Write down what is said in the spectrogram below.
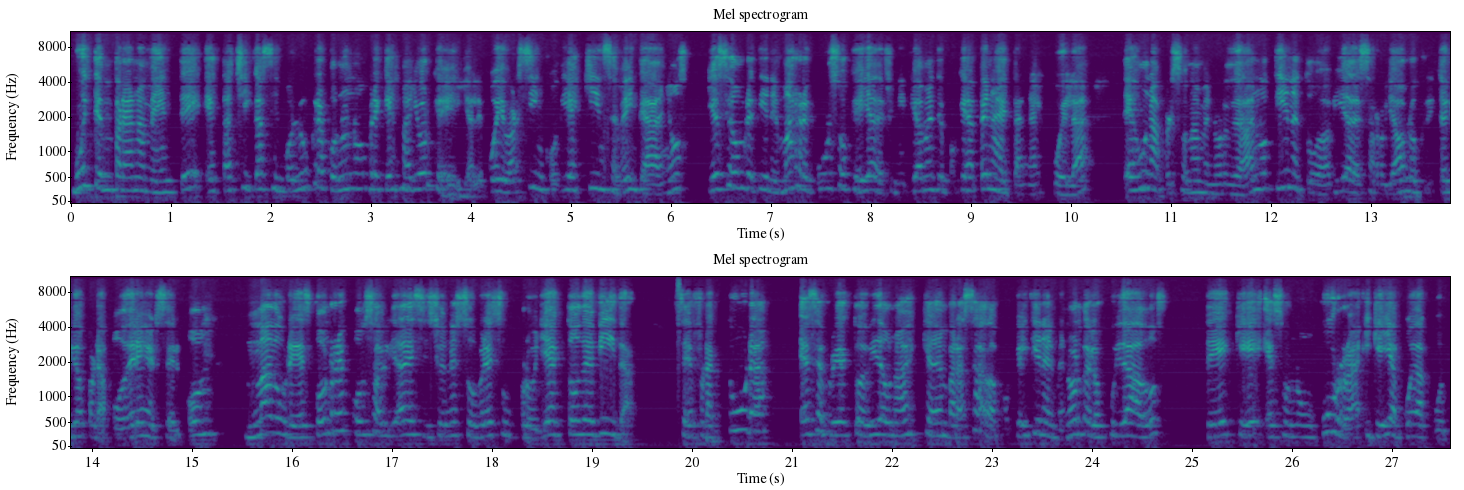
Muy tempranamente, esta chica se involucra con un hombre que es mayor que ella, le puede llevar 5, 10, 15, 20 años, y ese hombre tiene más recursos que ella definitivamente porque apenas está en la escuela, es una persona menor de edad, no tiene todavía desarrollados los criterios para poder ejercer con madurez, con responsabilidad decisiones sobre su proyecto de vida. Se fractura ese proyecto de vida una vez queda embarazada, porque él tiene el menor de los cuidados de que eso no ocurra y que ella pueda con-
